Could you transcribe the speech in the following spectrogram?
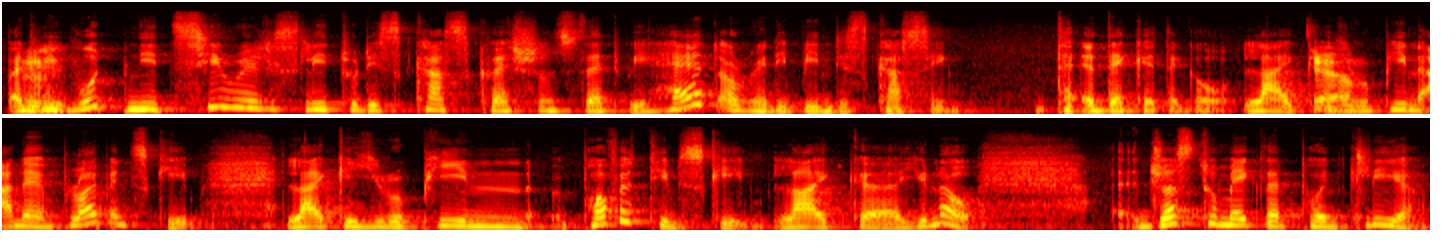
but mm. we would need seriously to discuss questions that we had already been discussing a decade ago, like yeah. a European unemployment scheme, like a European poverty scheme, like, uh, you know, just to make that point clear,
